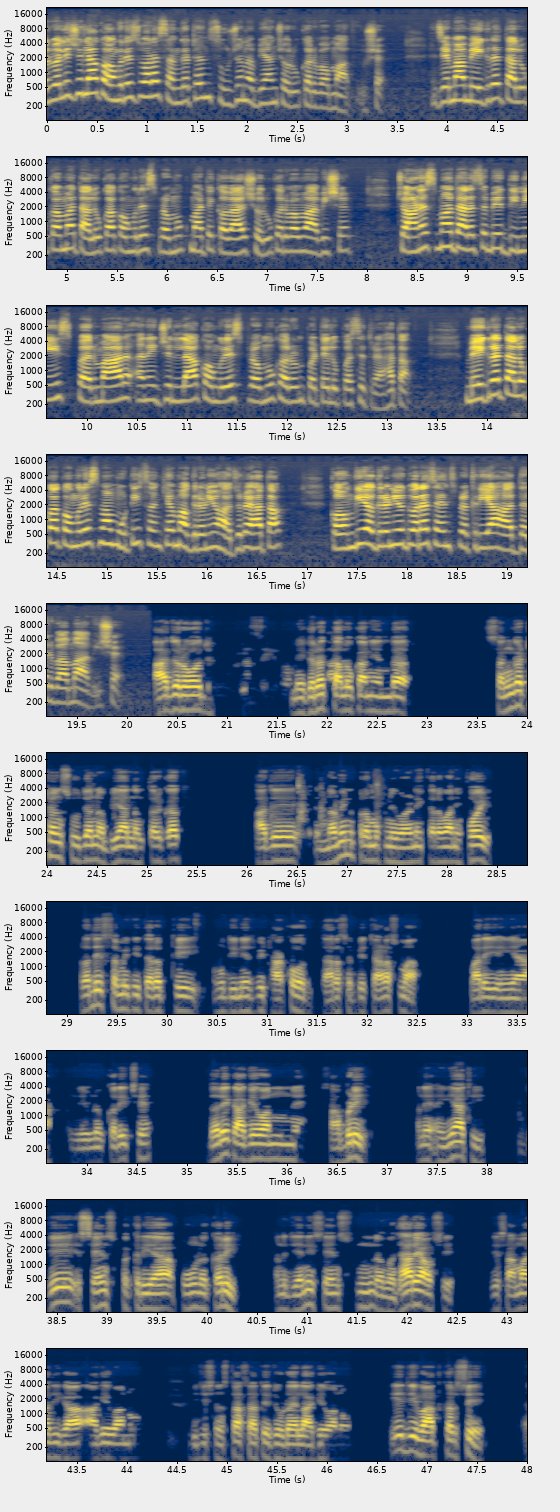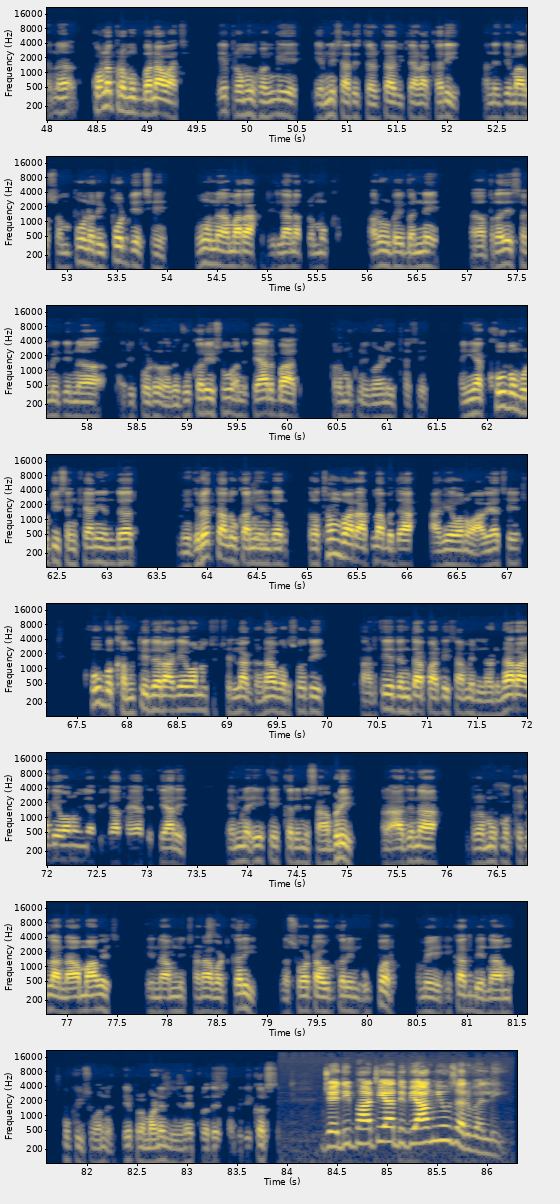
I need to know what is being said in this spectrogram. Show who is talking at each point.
Speaker 1: અરવલ્લી જિલ્લા કોંગ્રેસ દ્વારા સંગઠન સૂજન અભિયાન શરૂ કરવામાં આવ્યું છે, જેમાં મેઘરજ તાલુકામાં તાલુકા કોંગ્રેસ પ્રમુખ માટે કવાયત શરૂ કરવામાં આવી છે. ચાણસમાં ધારાસભ્ય દિનેશ પરમાર અને જિલ્લા કોંગ્રેસ પ્રમુખ અરુણ પટેલ ઉપસ્થિત રહ્યા હતા. મેઘરજ તાલુકા કોંગ્રેસમાં મોટી સંખ્યામાં અગ્રણીઓ હાજર રહ્યા હતા. કોંગી અગ્રણીઓ દ્વારા સેન્સ પ્રક્રિયા હાથ ધરવામાં આવી છે.
Speaker 2: આજ રોજ મેઘરજ તાલુકાની અંદર સંગઠન સૂજન અભિયાન અંતર્ગત આજે નવીન પ્રમુખની વરણી કરવાની હોય પ્રદેશ સમિતિ તરફથી હું દિનેશભાઈ ઠાકોર, ધારાસભ્ય ચાણસમાં મારી અહીંયા નિમણૂક કરી છે. દરેક આગેવાનોને સાંભળી અને અહીંયાથી જે સેન્સ પ્રક્રિયા પૂર્ણ કરી અને જેની સેન્સ વધારે આવશે, જે સામાજિક આગેવાનો, બીજી સંસ્થા સાથે જોડાયેલા આગેવાનો, એ જે વાત કરશે અને કોને પ્રમુખ બનાવવા છે, એ પ્રમુખ અંગે એમની સાથે ચર્ચા વિચારણા કરી અને જે મારો સંપૂર્ણ રિપોર્ટ જે છે, હું અને અમારા જિલ્લાના પ્રમુખ અરુણભાઈ બંને પ્રદેશ સમિતિના રિપોર્ટ રજૂ કરીશું અને ત્યારબાદ પ્રમુખની વરણી થશે. અહીંયા ખૂબ મોટી સંખ્યાની અંદર મેઘરજ તાલુકાની અંદર પ્રથમવાર આટલા બધા આગેવાનો આવ્યા છે. ખૂબ ખમતીદર આગેવાનો છેલ્લા ઘણા વર્ષોથી ભારતીય જનતા પાર્ટી સામે લડનાર આગેવાનો અહીંયા ભેગા થયા છે. ત્યારે એમને એક એક કરીને સાંભળી અને આજના પ્રમુખમાં કેટલા નામ આવે છે એ નામની છણાવટ કરી અને શોર્ટ આઉટ કરીને ઉપર અમે એકાદ બે નામ મૂકીશું અને એ પ્રમાણે નિર્ણય પ્રદેશ સમિતિ કરશે.
Speaker 1: જયદીપ ભાટિયા, દિવ્યાંગ ન્યૂઝ અરવલ્લી.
